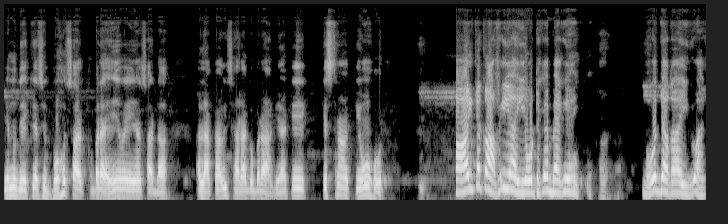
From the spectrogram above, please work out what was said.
ਇਹਨੂੰ ਦੇਖ ਕੇ ਅਸੀਂ ਬਹੁਤ ਸਾਰੇ ਘਬਰਾਏ ਹੋਏ ਹਾਂ ਸਾਡਾ ਇਲਾਕਾ ਵੀ ਸਾਰਾ ਘਬਰਾ ਗਿਆ ਕਿ ਕਿਸ ਤਰ੍ਹਾਂ ਕਿਉਂ ਹੋ ਰਿਹਾ। ਆਵਾਜ਼ ਤਾਂ ਕਾਫੀ ਆਈ ਉੱਠ ਕੇ ਬਹਿ ਗਏ ਅਸੀਂ। ਬਹੁਤ ਜ਼ਿਆਦਾ ਆਈ ਆਵਾਜ਼।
